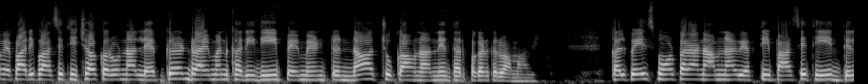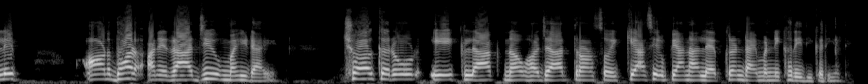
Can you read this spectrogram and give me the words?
વેપારી પાસેથી છ કરોડના લેબગ્રન ડાયમંડ ખરીદી પેમેન્ટ ન ચૂકવનારને ધરપકડ કરવામાં આવી. કલ્પેશ મોરપરા નામના વ્યક્તિ પાસેથી દિલીપ અણધડ અને રાજીવ મહિડાએ છ કરોડ એક લાખ નવ હજાર ત્રણસો એક્યાસી રૂપિયાના લેબગ્રન ડાયમંડની ખરીદી કરી હતી.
